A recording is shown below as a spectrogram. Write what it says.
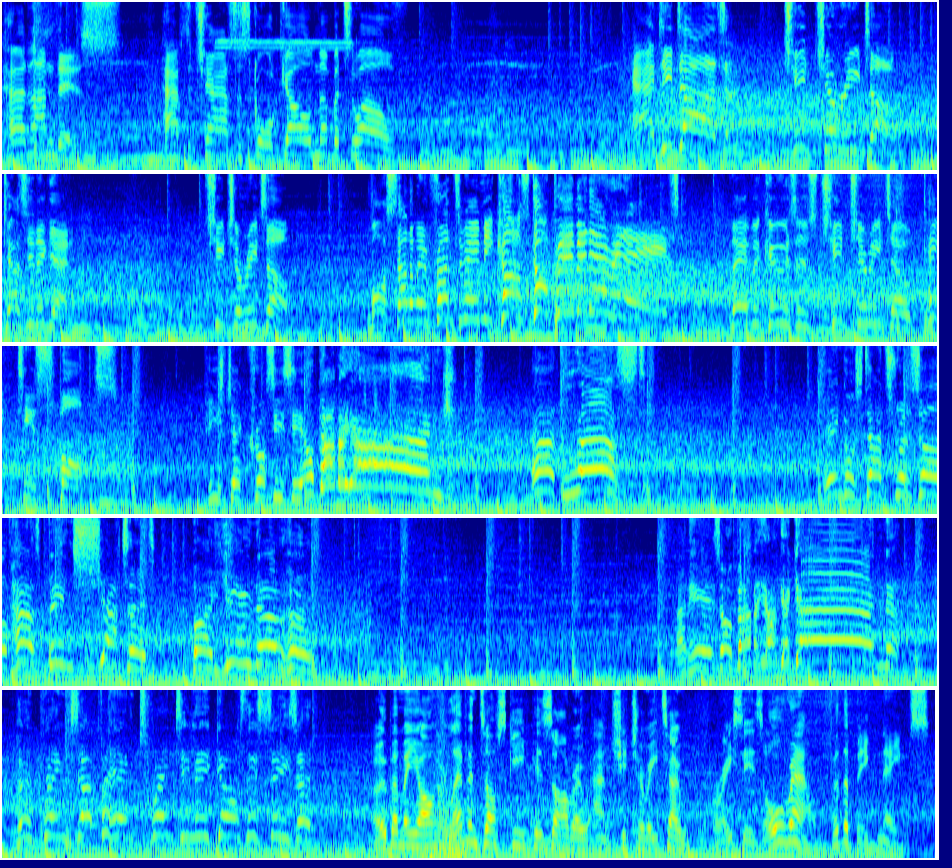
Hernandez has the chance to score goal number 12. And he does! Chicharito does it again. Chicharito. Marcelo in front of him, he can't stop him, and there it is! Leverkusen's Chicharito picked his spots. Piszczek crosses here. Aubameyang! At last! Ingolstadt's resolve has been shattered by you-know-who. And here's Aubameyang again! Who brings up for him 20 league goals this season. Aubameyang, Lewandowski, Pizarro and Chicharito braces all round for the big names.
